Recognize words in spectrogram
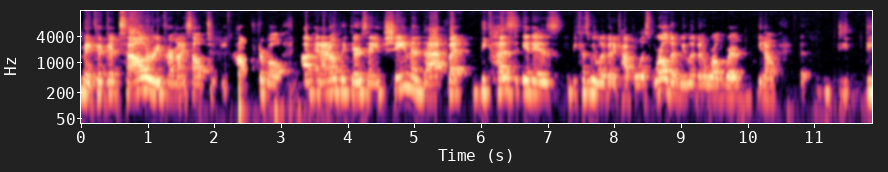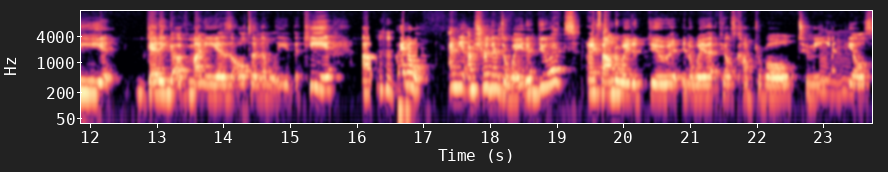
make a good salary for myself to be comfortable um, and i don't think there's any shame in that but because it is because we live in a capitalist world and we live in a world where you know the, the getting of money is ultimately the key um, mm-hmm. i don't I mean, I'm sure there's a way to do it. I found a way to do it in a way that feels comfortable to me mm-hmm. and feels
